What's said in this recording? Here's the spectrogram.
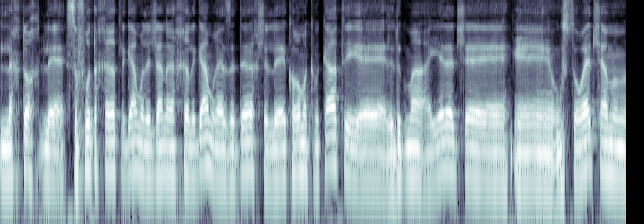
לחתוך לספרות אחרת לגמרי, לז'אנר אחר לגמרי, אז הדרך של קורמק מקארתי, לדוגמה, הילד שהוא שורד שם,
